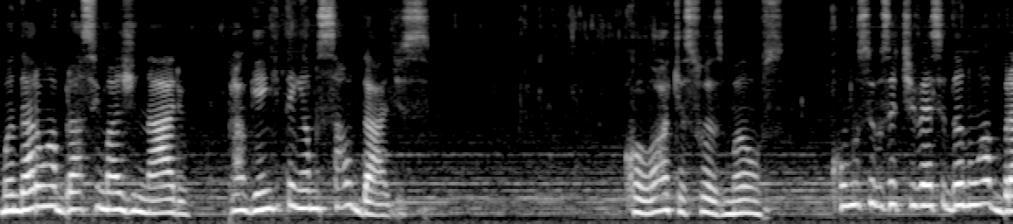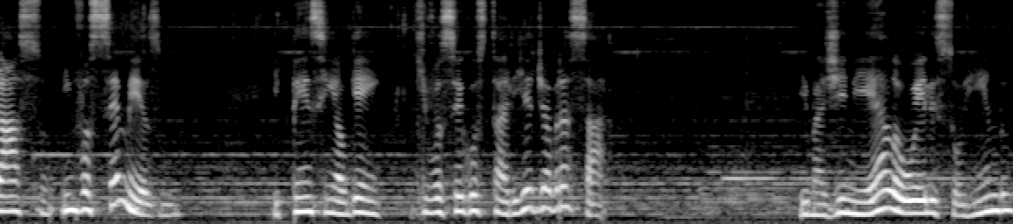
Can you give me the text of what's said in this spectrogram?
mandar um abraço imaginário para alguém que tenhamos saudades. Coloque as suas mãos como se você estivesse dando um abraço em você mesmo e pense em alguém que você gostaria de abraçar. Imagine ela ou ele sorrindo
